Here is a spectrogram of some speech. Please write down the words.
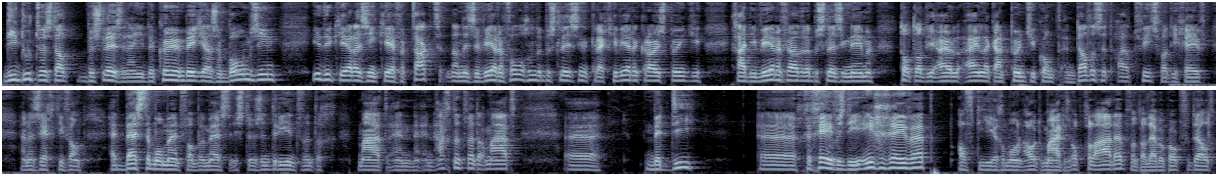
Die doet dus dat beslissen. En dan kun je een beetje als een boom zien. Iedere keer als je een keer vertakt, dan is er weer een volgende beslissing. Dan krijg je weer een kruispuntje. Gaat hij weer een verdere beslissing nemen. Totdat hij eindelijk aan het puntje komt. En dat is het advies wat hij geeft. En dan zegt hij van: het beste moment van bemesten is tussen 23 maart en, en 28 maart. Uh, met die uh, gegevens die je ingegeven hebt, of die je gewoon automatisch opgeladen hebt. Want dat heb ik ook verteld.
